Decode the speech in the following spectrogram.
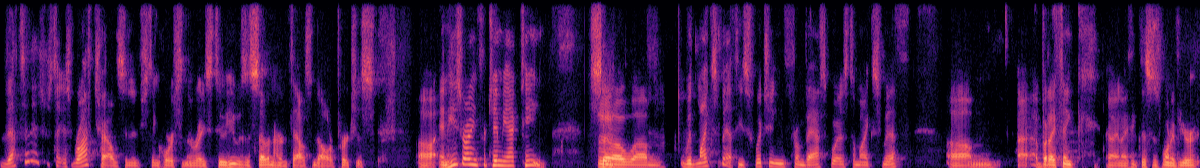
that's an interesting, Rothschild's an interesting horse in the race too. He was a seven hundred thousand dollar purchase, uh, and he's running for Tim Team. So um, with Mike Smith, he's switching from Vasquez to Mike Smith. Um, uh, but I think, and I think this is one of your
